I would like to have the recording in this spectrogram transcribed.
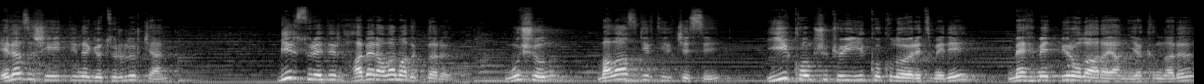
Elazığ şehitliğine götürülürken bir süredir haber alamadıkları Muş'un Malazgirt ilçesi İyi Komşu Köyü İlkokulu öğretmeni Mehmet Birol'u arayan yakınları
